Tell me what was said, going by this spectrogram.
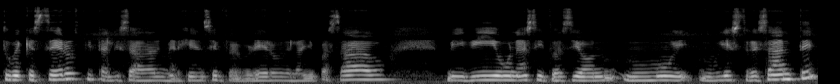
tuve que ser hospitalizada de emergencia en febrero del año pasado, viví una situación muy, muy estresante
